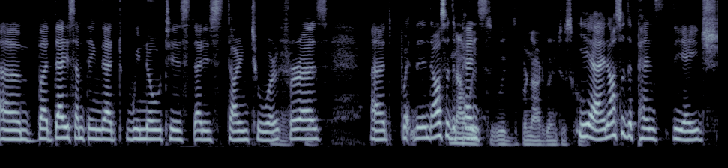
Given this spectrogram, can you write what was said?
um, but that is something that we notice that is starting to work Yeah, for yeah. us. Uh, but it also depends. now with, with Bernard going to school. Yeah, and also depends the age.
